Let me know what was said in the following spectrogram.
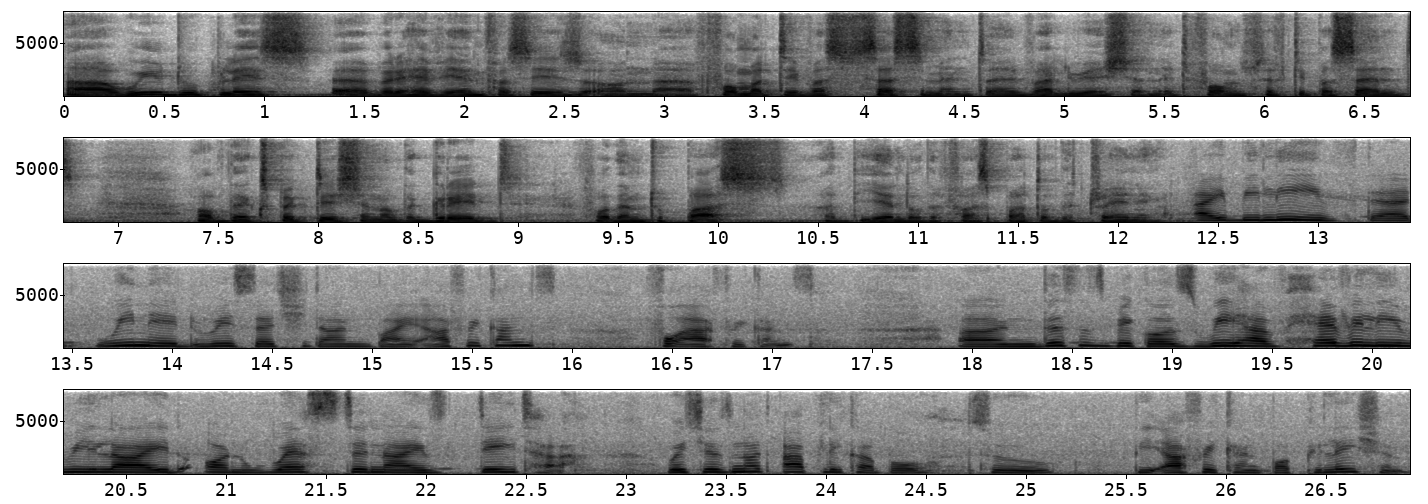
Uh, we do place uh, very heavy emphasis on uh, formative assessment evaluation. It forms 50% of the expectation of the grade for them to pass at the end of the first part of the training. I believe that we need research done by Africans for Africans. And this is because we have heavily relied on westernized data, which is not applicable to the African population.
